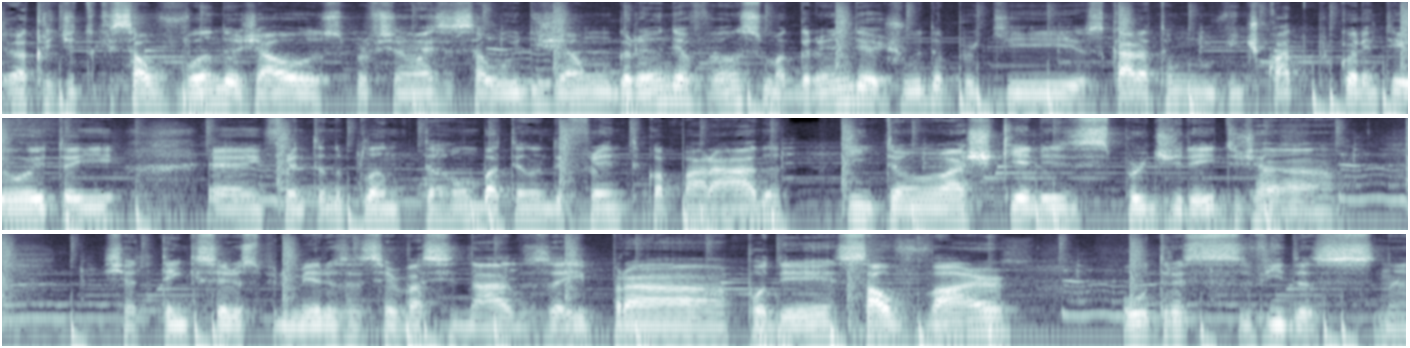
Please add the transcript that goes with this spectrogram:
eu acredito que salvando já os profissionais de saúde já é um grande avanço, uma grande ajuda, porque os caras estão 24 por 48 aí é, enfrentando plantão, batendo de frente com a parada. Então eu acho que eles por direito já já tem que ser os primeiros a ser vacinados aí para poder salvar outras vidas, né?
